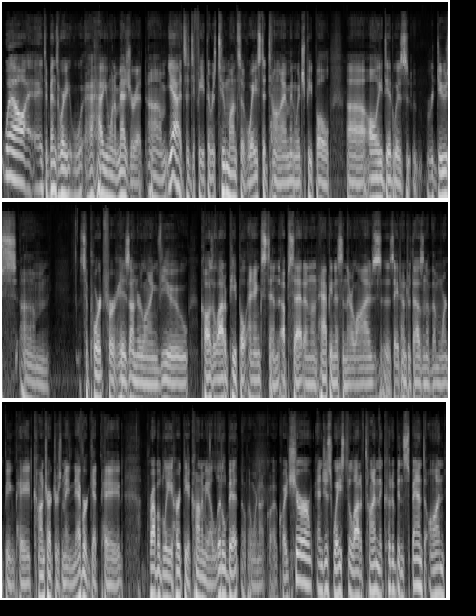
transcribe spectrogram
Well, it depends where you, how you want to measure it. Um, yeah, it's a defeat. There was two months of wasted time in which people uh, all he did was reduce um, support for his underlying view, cause a lot of people angst and upset and unhappiness in their lives. As eight hundred thousand of them weren't being paid. Contractors may never get paid. Probably hurt the economy a little bit, although we're not quite sure, and just wasted a lot of time that could have been spent on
